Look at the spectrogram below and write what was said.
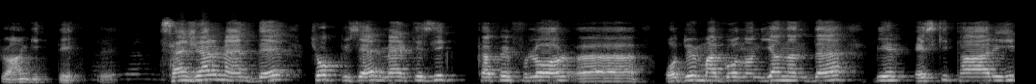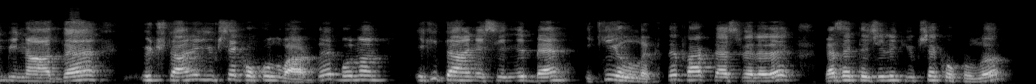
şu an gitti. Saint Germain'de çok güzel merkezi Cafe Flor e, Ode Magon'un yanında bir eski tarihi binada üç tane yüksek okul vardı. Bunun İki tanesini ben iki yıllıktı fark ders vererek gazetecilik yüksek okulu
